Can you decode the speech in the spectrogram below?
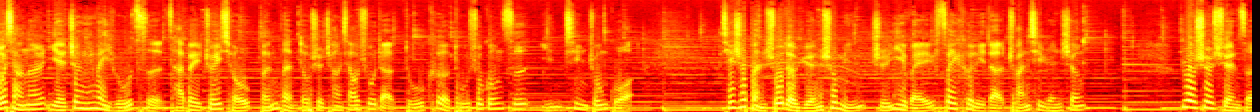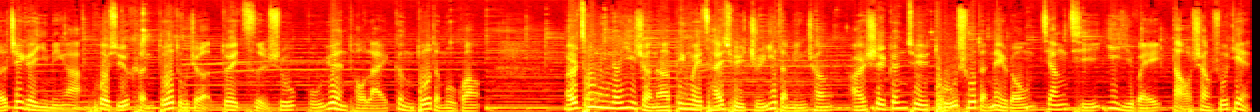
我想呢，也正因为如此，才被追求本本都是畅销书的读客图书公司引进中国。其实本书的原书名直译为《费克里的传奇人生》，若是选择这个译名啊，或许很多读者对此书不愿投来更多的目光。而聪明的译者呢，并未采取直译的名称，而是根据图书的内容将其意译为“岛上书店”，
